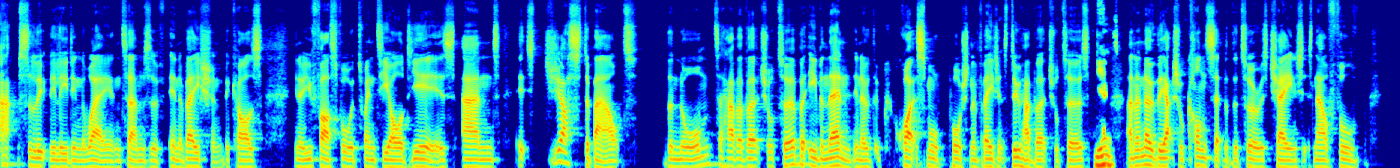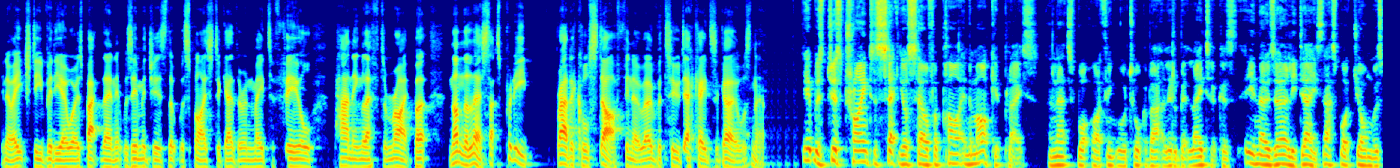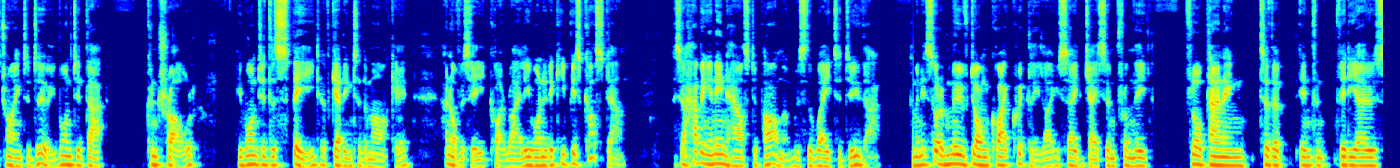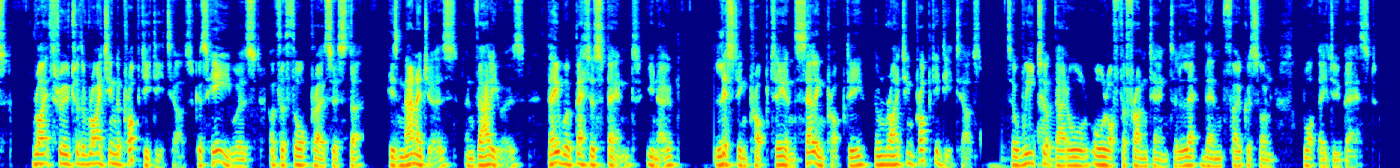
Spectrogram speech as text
absolutely leading the way in terms of innovation because you know you fast forward 20 odd years and it's just about the norm to have a virtual tour but even then you know quite a small portion of agents do have virtual tours. Yes. And i know the actual concept of the tour has changed. It's now full you know hd video whereas back then it was images that were spliced together and made to feel panning left and right. But nonetheless that's pretty radical stuff you know over two decades ago wasn't it it was just trying to set yourself apart in the marketplace. And that's what i think we'll talk about a little bit later because in those early days that's what john was trying to do. He wanted that control. He wanted the speed of getting to the market. And obviously quite rightly he wanted to keep his costs down. So having an in-house department was the way to do that. I mean it sort of moved on quite quickly like you say jason from the floor planning to the infant videos right through to the writing the property details because he was of the thought process that his managers and valuers they were better spent you know listing property and selling property than writing property details. So we took that all all off the front end to let them focus on what they do best.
